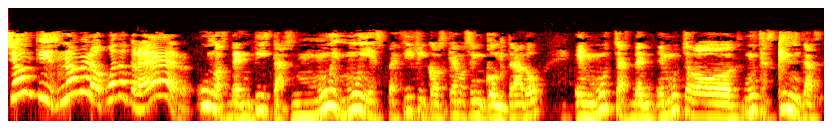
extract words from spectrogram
junkies, no me lo puedo creer. Unos dentistas muy, muy específicos que hemos encontrado en muchas, de- en muchos, muchas clínicas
